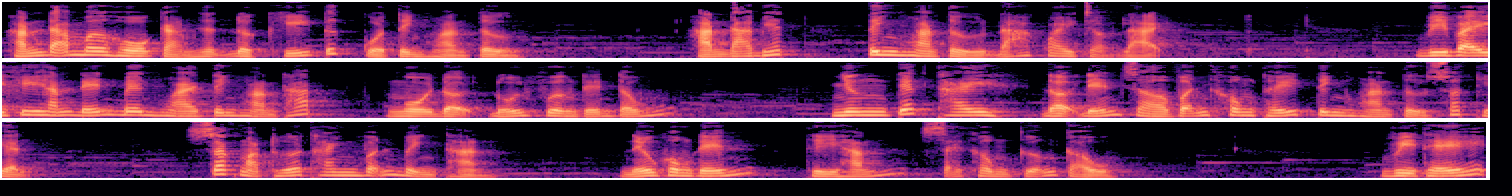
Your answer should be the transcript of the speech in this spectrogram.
hắn đã mơ hồ cảm nhận được khí tức của tinh hoàn tử. Hắn đã biết tinh hoàn tử đã quay trở lại. Vì vậy khi hắn đến bên ngoài tinh hoàn tháp, ngồi đợi đối phương đến đấu. Nhưng tiếc thay, đợi đến giờ vẫn không thấy tinh hoàn tử xuất hiện. Sắc mặt hứa thanh vẫn bình thản. Nếu không đến, thì hắn sẽ không cưỡng cầu. Vì thế,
